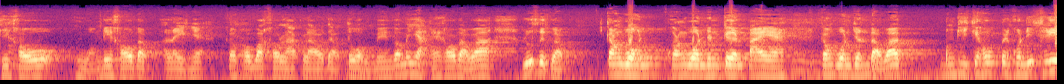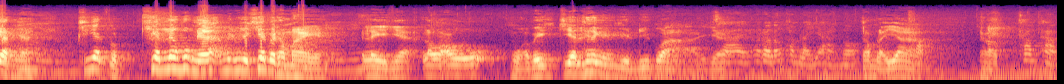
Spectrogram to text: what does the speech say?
ที่เขาห่วงที่เขาแบบอะไรอย่างเงี้ยก็เพราะว่าเขารักเราแต่ตัวผมเองก็ไม่อยากให้เขาแบบว่ารู้สึกแบบกังวลกังวลจนเกินไปไงกังวลจนแบบว่าบางทีเขาเป็นคนที่เครียดไงเครียดแบบเครียดเรื่องพวกเนี้ยไม่รู้จะเครียดไปทำไมอะไรอย่างเงี้ยเราเอาหัวไปเครียดเรื่องอย่างอื่นดีกว่าอย่างเงี้ยใช่เพราะเราต้องทำหลายอย่างเนาะทำหลายอย่างค่ะครับคำถาม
